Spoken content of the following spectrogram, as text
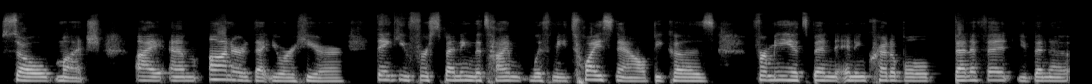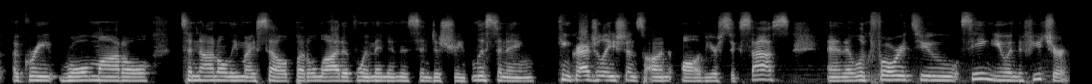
so much. I am honored that you are here. Thank you for spending the time with me twice now because for me it's been an incredible benefit. You've been a, a, great role model to not only myself, but a lot of women in this industry listening. Congratulations on all of your success. And I look forward to seeing you in the future.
